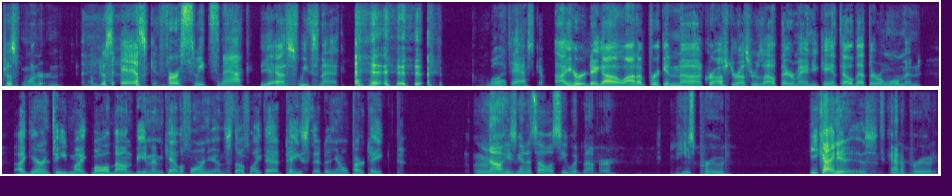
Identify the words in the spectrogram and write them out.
Just wondering. I'm just asking. For a sweet snack. Yeah, sweet snack. we'll have to ask him. I heard they got a lot of freaking uh, cross dressers out there, man. You can't tell that they're a woman. I guaranteed Mike Ball down being in California and stuff like that tasted, you know, partake. No, he's gonna tell us he would never. He's prude. He kind of is. He's kind of prude.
